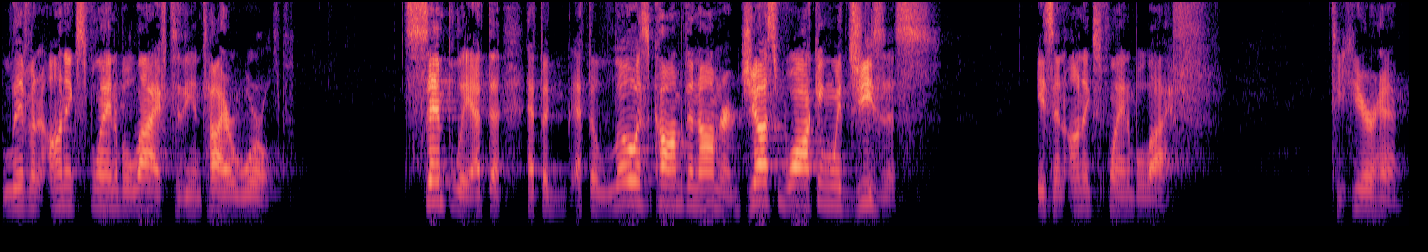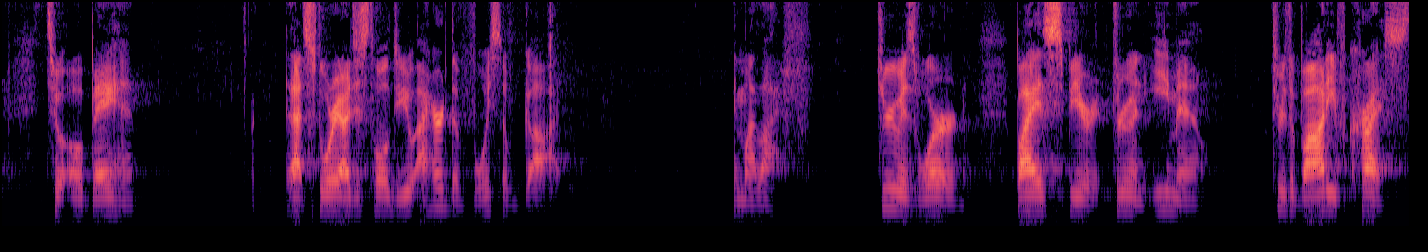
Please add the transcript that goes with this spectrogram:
live an unexplainable life to the entire world. Simply, at the, at the, at the lowest common denominator, just walking with Jesus is an unexplainable life. To hear him, to obey him. That story I just told you, I heard the voice of God in my life through his word by His Spirit, through an email, through the body of Christ.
